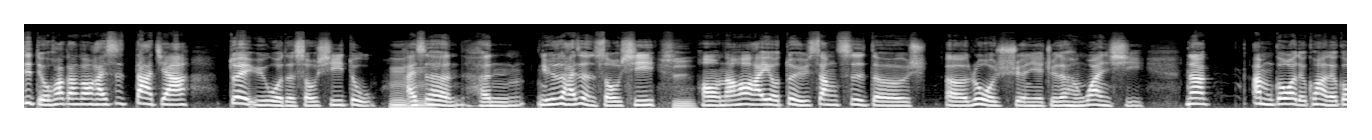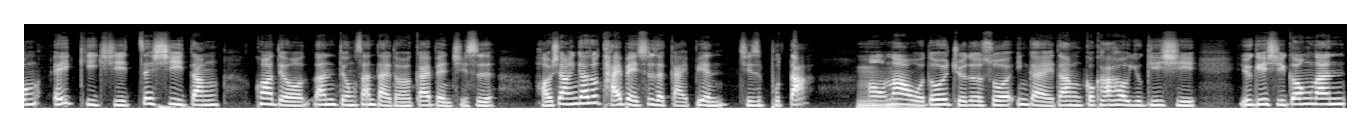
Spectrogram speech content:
你对话刚刚还是大家对于我的熟悉度还是很很，也就是还是很熟悉。是哦，然后还有对于上次的呃落选也觉得很惋惜。那啊，毋过我就看到讲，诶，其实这四当看到咱中山大同的改变，其实好像应该说台北市的改变其实不大。哦，那我都会觉得说，应该当国卡好，尤其是尤其是讲咱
